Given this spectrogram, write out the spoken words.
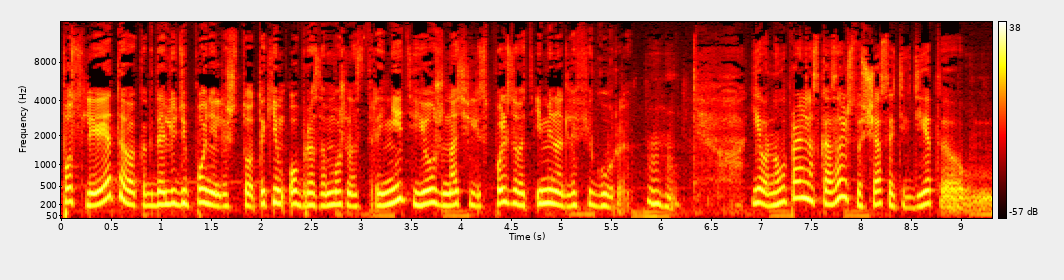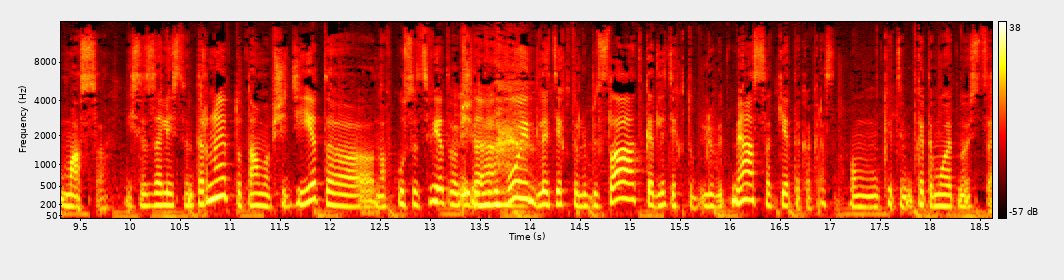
после этого, когда люди поняли, что таким образом можно стройнить, ее уже начали использовать именно для фигуры. Угу. Ева, ну вы правильно сказали, что сейчас этих диет э, масса. Если залезть в интернет, то там вообще диета на вкус и цвет вообще да. любой. Для тех, кто любит сладкое, для тех, кто любит мясо. Кето как раз, по-моему, к, этим, к этому и относится.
